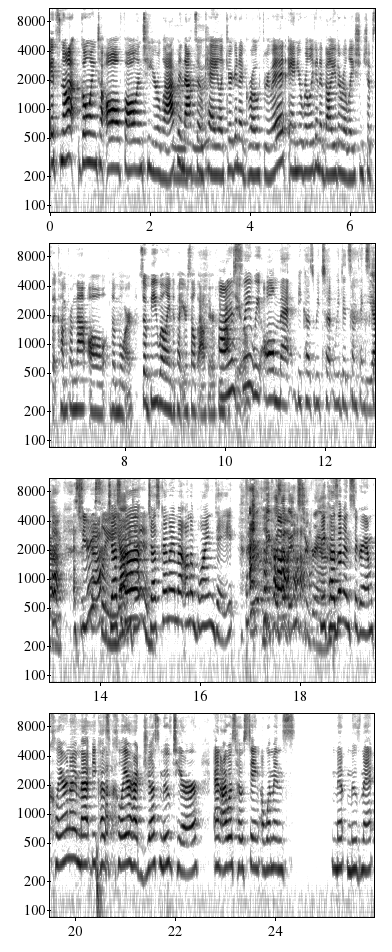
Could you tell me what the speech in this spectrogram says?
it's not going to all fall into your lap and that's Mm-hmm. okay like you're gonna grow through it and you're really gonna value the relationships that come from that all the more so be willing to put yourself out there if you Honestly, have we all met because we took we did something scary. Yeah. to seriously Jessica, yeah we did Jessica and I met on a blind date because of Instagram. because of Instagram. Claire and I met because Claire had just moved here, and I was hosting a women's m- movement,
